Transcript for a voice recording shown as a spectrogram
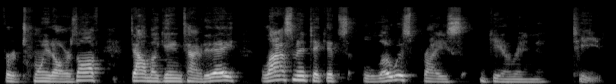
for $20 off. Download game time today. Last minute tickets, lowest price guaranteed.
